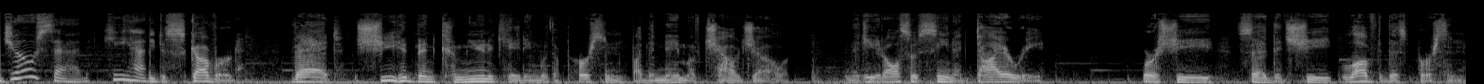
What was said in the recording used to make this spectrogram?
Joe said he had he discovered that she had been communicating with a person by the name of Chao Zhou, and that he had also seen a diary where she said that she loved this person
